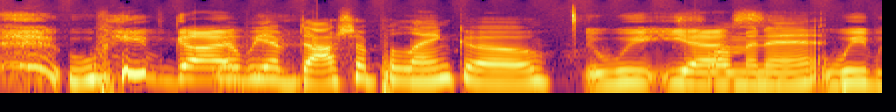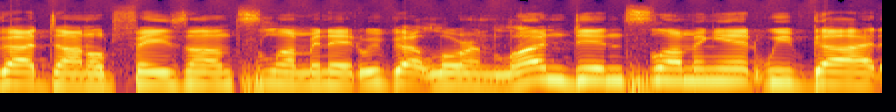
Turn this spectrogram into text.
We've got yeah. We have Dascha Polanco. we yes, slumming it. We've got Donald Faison slumming it. We've got Lauren London slumming it. We've got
